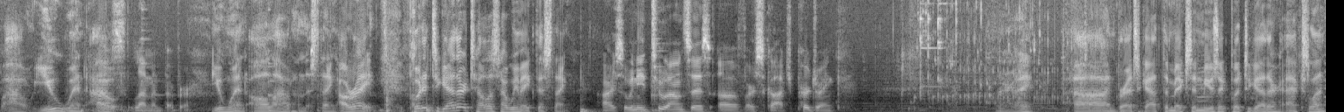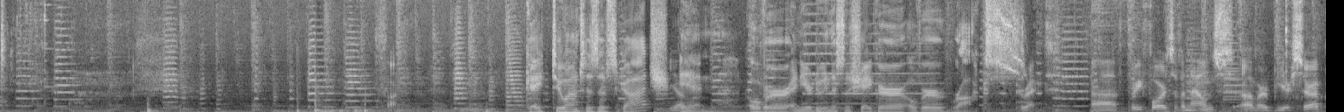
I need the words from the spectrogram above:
Wow, you went out. lemon pepper. You went all out on this thing. All right, put it together. Tell us how we make this thing. All right, so we need two ounces of our scotch per drink. All right. Ah, and Brett's got the mix and music put together. Excellent. Fun. Okay, two ounces of scotch Yep. in. Over, and you're doing this in a shaker over rocks. Correct. Uh, three fourths of an ounce of our beer syrup.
